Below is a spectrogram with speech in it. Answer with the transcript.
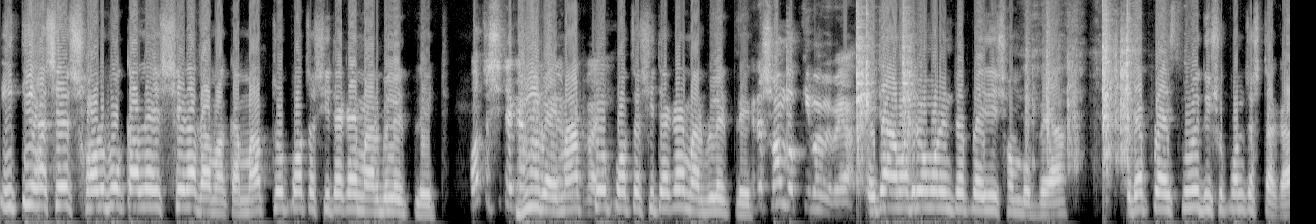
ইতিহাসের সর্বকালের সেরা ধামাকা মাত্র পঁচাশি টাকায় মার্বেলের প্লেট জি ভাই মাত্র পঁচাশি টাকায় মার্বেলের প্লেট সম্ভব কীভাবে ভাইয়া? এটা আমাদের ওমর এন্টারপ্রাইজে সম্ভব ভাইয়া। এটা প্রাইস পড়বে দুইশো পঞ্চাশ টাকা।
